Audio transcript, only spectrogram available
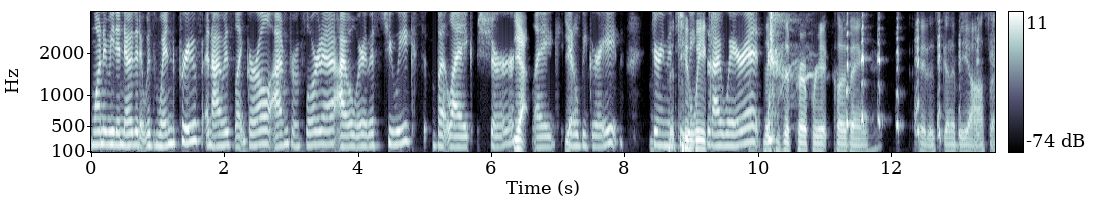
wanted me to know that it was windproof and I was like, "Girl, I'm from Florida. I will wear this 2 weeks, but like sure. Yeah. Like it'll be great during the The 2, two weeks, that I wear it." This is appropriate clothing. it is going to be awesome.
